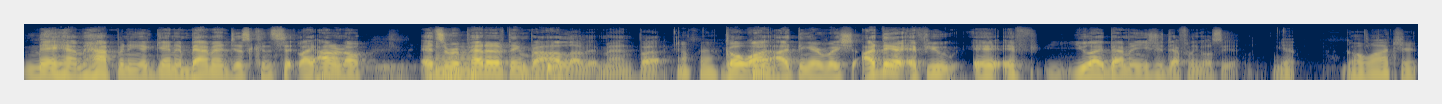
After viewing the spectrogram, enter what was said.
mayhem happening again, and Batman just consider like I don't know. It's a Mhm. repetitive thing, but I love it, man. But Okay. go watch. cool. I think everybody. Should, I think if you if you like Batman, you should definitely go see it. Yep, go watch it.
